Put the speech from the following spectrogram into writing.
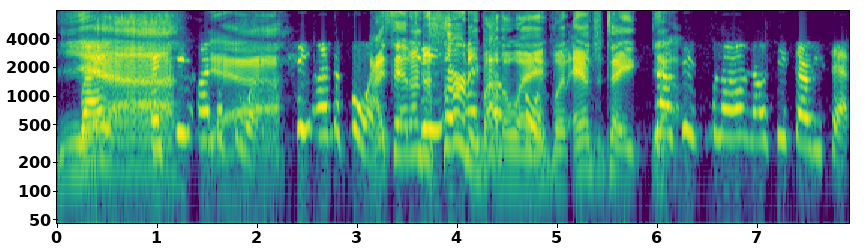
Yeah. Right? And she under yeah. 40. She under 40. I said under She's 30, by under the way, 40. but Andra Day, No, she's, no, no, she's 37.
